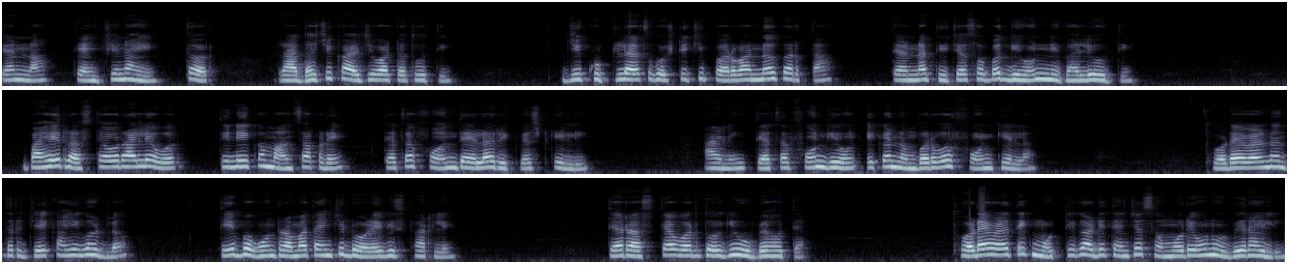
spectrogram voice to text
त्यांना त्यांची नाही तर राधाची काळजी वाटत होती. जी कुठल्याच गोष्टीची पर्वा न करता त्यांना तिच्यासोबत घेऊन निघाली होती. बाहेर रस्त्यावर आल्यावर तिने एका माणसाकडे त्याचा फोन द्यायला रिक्वेस्ट केली आणि त्याचा फोन घेऊन एका नंबरवर फोन केला. थोड्या वेळानंतर जे काही घडलं ते बघून रमाताईंचे डोळे विस्फारले. त्या रस्त्यावर दोघी उभ्या होत्या. थोड्या वेळात एक मोठी गाडी त्यांच्यासमोर येऊन उभी राहिली.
